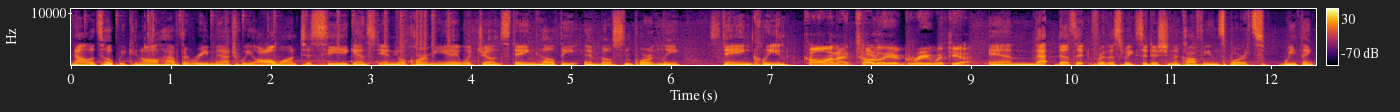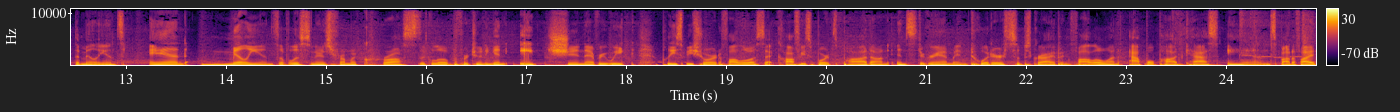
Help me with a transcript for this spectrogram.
Now let's hope we can all have the rematch we all want to see against Daniel Cormier with Jones staying healthy and most importantly, staying clean. Colin, I totally agree with you. And that does it for this week's edition of Coffee and Sports. We thank the millions and millions of listeners from across the globe for tuning in each and every week. Please be sure to follow us at Coffee Sports Pod on Instagram and Twitter. Subscribe and follow on Apple Podcasts and Spotify.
